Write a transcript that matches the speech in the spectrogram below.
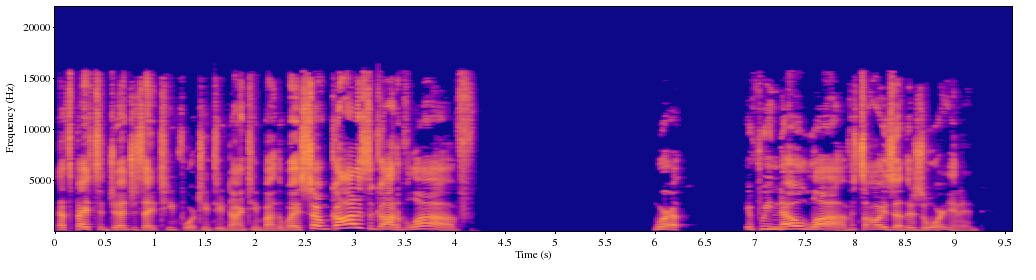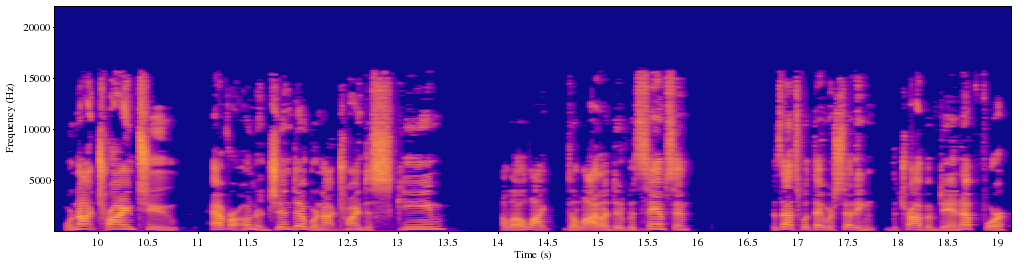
That's based in judges 18 14 through 19 by the way. So god is the god of love. Where if we know love it's always others oriented. We're not trying to have our own agenda. We're not trying to scheme. Hello like delilah did with samson because that's what they were setting the tribe of dan up for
